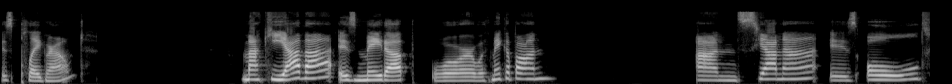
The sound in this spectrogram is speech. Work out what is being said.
is playground. Maquillada is made up or with makeup on. Anciana is old,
